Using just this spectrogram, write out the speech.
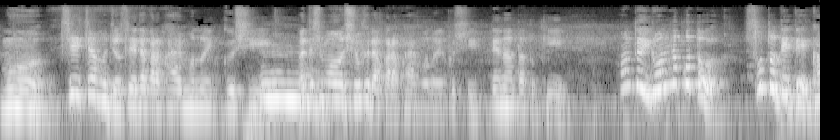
もう、ちえちゃんも女性だから買い物行くしうん、私も主婦だから買い物行くしってなった時、本当いろんなこと、外出て考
